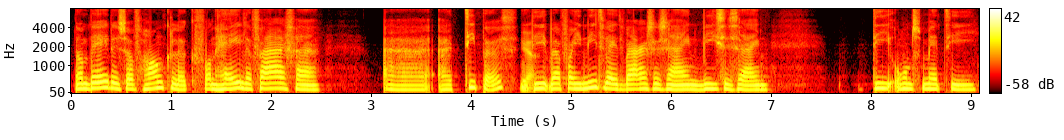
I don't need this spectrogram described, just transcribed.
dan ben je dus afhankelijk van hele vage eh, types, Ja. die, waarvan je niet weet waar ze zijn, wie ze zijn, die ons met die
